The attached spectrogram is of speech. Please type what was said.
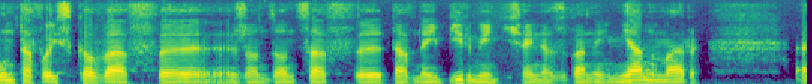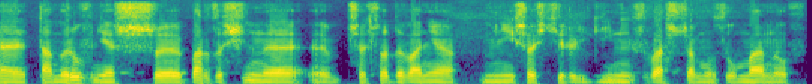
junta wojskowa w, rządząca w dawnej Birmie, dzisiaj nazywanej Myanmar, Tam również bardzo silne prześladowania mniejszości religijnych, zwłaszcza muzułmanów.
